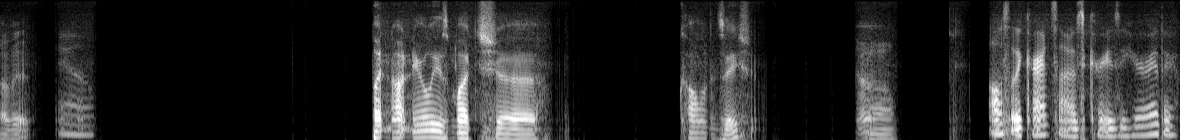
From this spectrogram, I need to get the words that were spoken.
of it. Yeah. but not nearly as much uh, colonization. Oh. Uh, Also, the current's not as crazy here either.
